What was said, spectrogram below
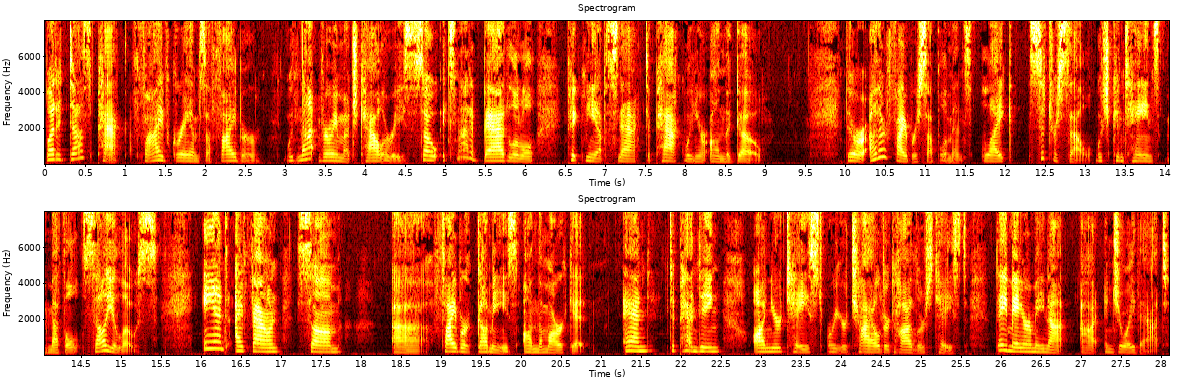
But it does pack five grams of fiber with not very much calories, so it's not a bad little pick me up snack to pack when you're on the go. There are other fiber supplements like Citrucel, which contains methyl cellulose. And I found some uh, fiber gummies on the market. And depending on your taste or your child or toddler's taste, they may or may not uh, enjoy that.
